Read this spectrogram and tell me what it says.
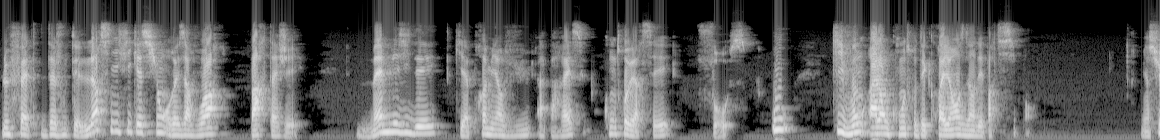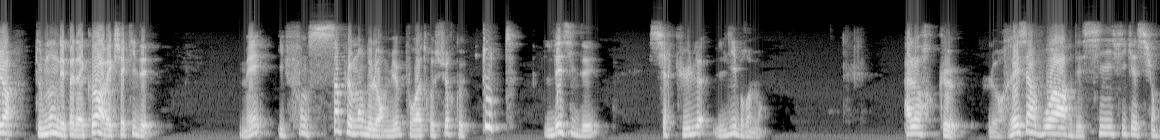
le fait d'ajouter leur signification au réservoir partagé. Même les idées qui à première vue apparaissent controversées, fausses, ou qui vont à l'encontre des croyances d'un des participants. Bien sûr, tout le monde n'est pas d'accord avec chaque idée, mais ils font simplement de leur mieux pour être sûrs que toutes les idées circulent librement. Alors que le réservoir des significations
